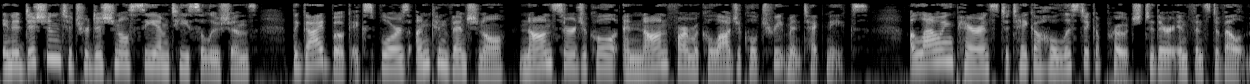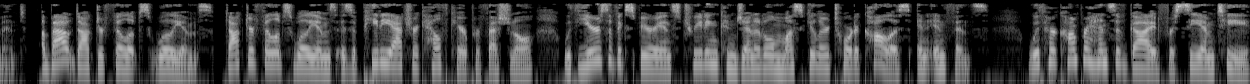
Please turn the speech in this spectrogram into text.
In addition to traditional CMT solutions, the guidebook explores unconventional, non surgical, and non pharmacological treatment techniques allowing parents to take a holistic approach to their infant's development. About Dr. Phillips Williams. Dr. Phillips Williams is a pediatric healthcare professional with years of experience treating congenital muscular torticollis in infants. With her comprehensive guide for CMT,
